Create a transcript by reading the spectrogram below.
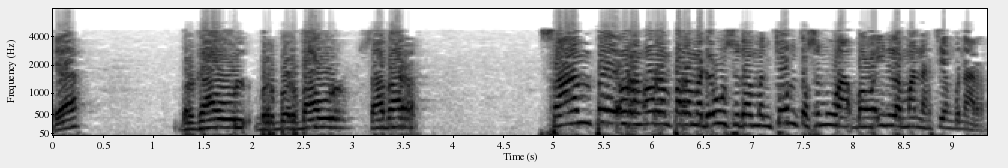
ya bergaul, ber berbaur, sabar. Sampai orang-orang para mad'u sudah mencontoh semua bahwa inilah manhaj yang benar.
